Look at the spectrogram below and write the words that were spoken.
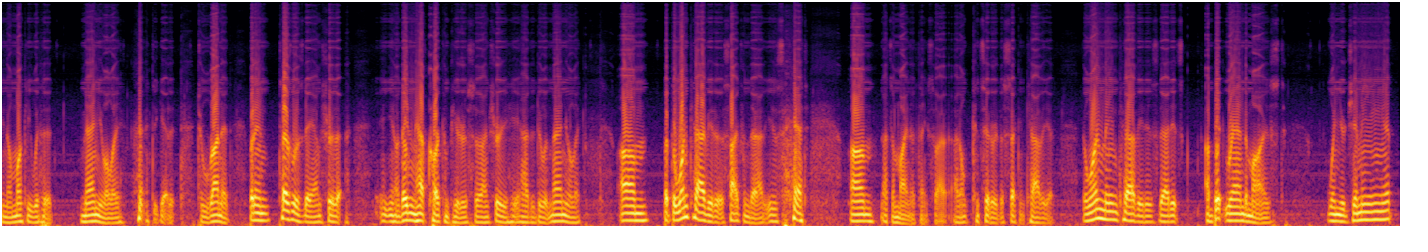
you know, monkey with it manually to get it to run it. But in Tesla's day, I'm sure that you know they didn't have car computers, so I'm sure he had to do it manually. Um, but the one caveat aside from that is that um, that's a minor thing, so I, I don't consider it a second caveat. The one main caveat is that it's a bit randomized when you're jimmying it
